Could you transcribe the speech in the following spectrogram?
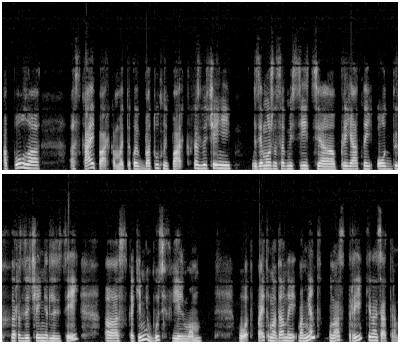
Аполло Скай парком. Это такой батутный парк развлечений – где можно совместить э, приятный отдых, развлечения для детей э, с каким-нибудь фильмом. Вот. Поэтому на данный момент у нас три кинотеатра.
